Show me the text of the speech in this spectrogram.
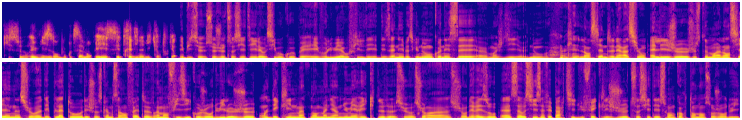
qui se réunissent dans beaucoup de salons. Et c'est très dynamique en tout cas. Et puis ce, jeu de société, il a aussi beaucoup évolué au fil des, années, parce que nous, on connaissait, moi je dis nous, l'ancienne génération, les jeux justement à l'ancienne, sur des plateaux, des choses comme ça, en fait, vraiment physiques. Aujourd'hui, le jeu, on le décline maintenant de manière numérique sur, sur, euh, sur des réseaux. Euh, ça aussi, ça fait partie du fait que les jeux de société soient encore tendance aujourd'hui.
